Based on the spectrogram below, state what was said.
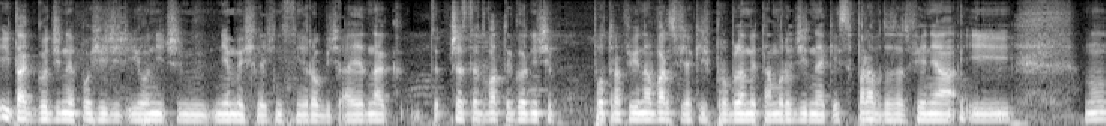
I tak godzinę posiedzieć i o niczym nie myśleć, nic nie robić, a jednak te, przez te dwa tygodnie się potrafiły nawarstwić jakieś problemy tam rodzinne, jakieś sprawy do załatwienia i no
